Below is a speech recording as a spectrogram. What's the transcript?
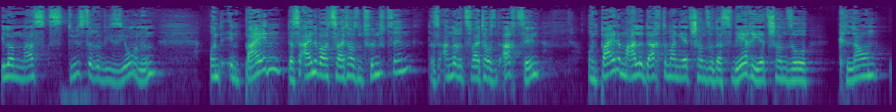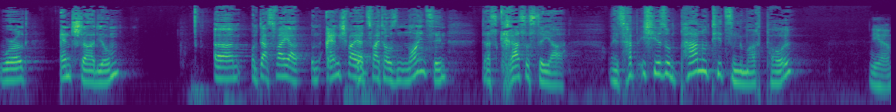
Elon Musks düstere Visionen. Und in beiden, das eine war 2015, das andere 2018. Und beide Male dachte man jetzt schon so, das wäre jetzt schon so Clown World Endstadium. Ähm, und das war ja, und eigentlich war ja 2019 das krasseste Jahr. Und jetzt habe ich hier so ein paar Notizen gemacht, Paul. Ja,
